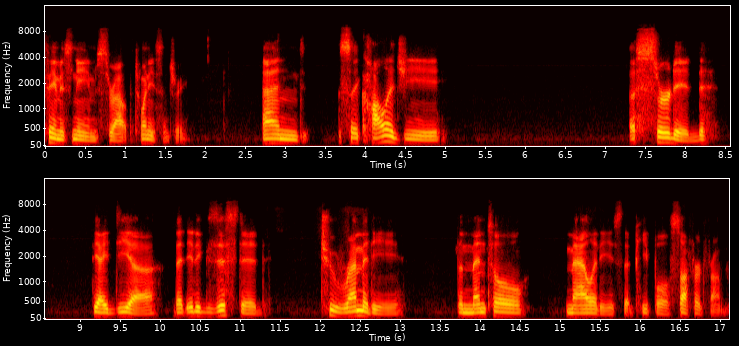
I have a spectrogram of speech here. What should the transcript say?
famous names throughout the 20th century. And psychology asserted the idea that it existed to remedy the mental maladies that people suffered from.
